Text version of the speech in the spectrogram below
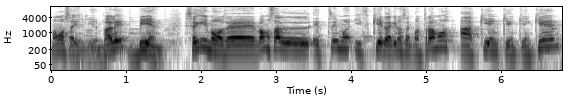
vamos a ir bien, ¿vale? Bien, seguimos, eh, vamos al extremo izquierdo, aquí nos encontramos, a quién, quién, quién, quién.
